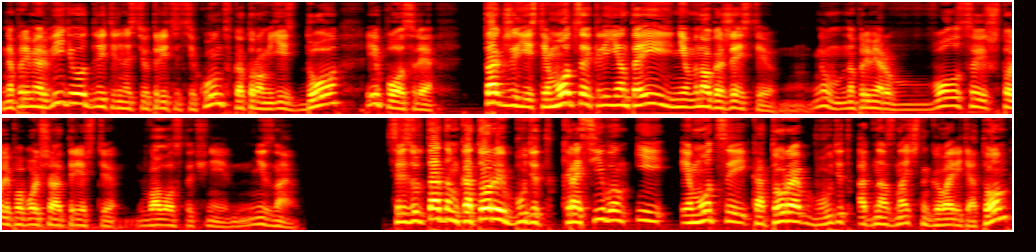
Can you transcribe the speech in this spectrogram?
Например, видео длительностью 30 секунд, в котором есть до и после. Также есть эмоция клиента и немного жести. Ну, например, волосы что ли побольше отрежьте. Волос точнее, не знаю с результатом которой будет красивым и эмоцией, которая будет однозначно говорить о том,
